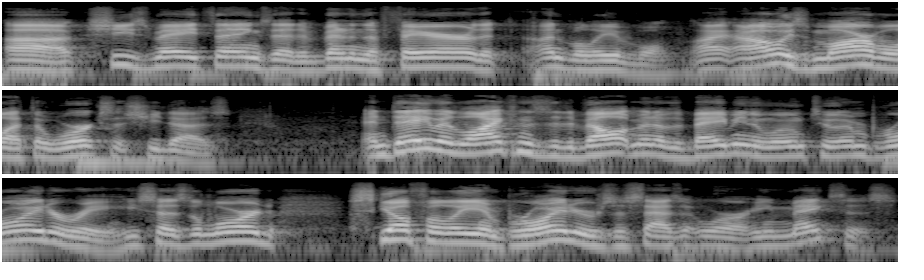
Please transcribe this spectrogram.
Uh, she's made things that have been in the fair that unbelievable. I, I, always marvel at the works that she does. And David likens the development of the baby in the womb to embroidery. He says, The Lord skillfully embroiders us, as it were. He makes us.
